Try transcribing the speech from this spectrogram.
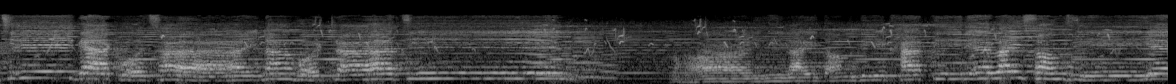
एकान्छी गएको छैन भाइलाई दम्बी खातिरलाई सम्झिए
